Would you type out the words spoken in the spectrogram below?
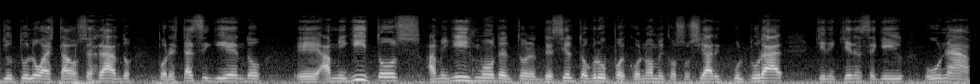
YouTube lo ha estado cerrando por estar siguiendo eh, amiguitos, amiguismo dentro de cierto grupo económico, social y cultural, quienes quieren seguir una,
